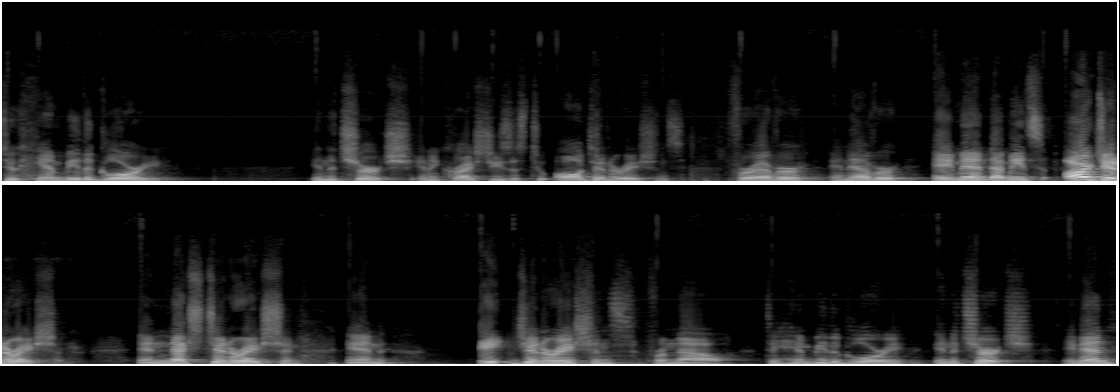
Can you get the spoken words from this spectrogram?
To him be the glory in the church and in Christ Jesus to all generations, forever and ever. Amen. That means our generation and next generation and eight generations from now. To him be the glory in the church. Amen.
